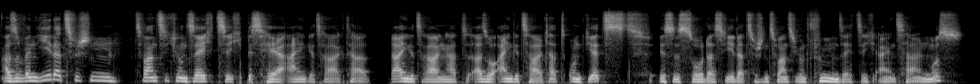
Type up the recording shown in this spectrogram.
Also wenn jeder zwischen 20 und 60 bisher eingetragen hat, eingetragen hat, also eingezahlt hat, und jetzt ist es so, dass jeder zwischen 20 und 65 einzahlen muss.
